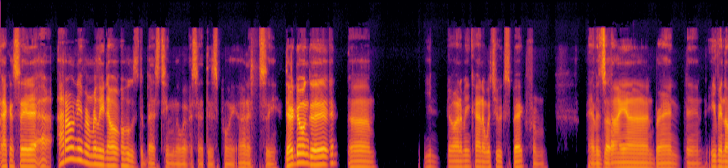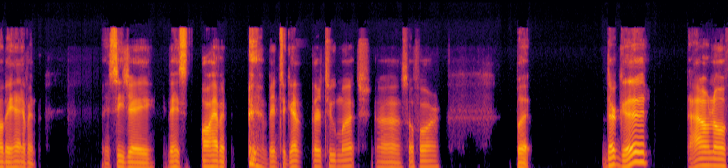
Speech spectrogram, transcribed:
I can say that. I, I don't even really know who's the best team in the West at this point. Honestly, they're doing good. Um, you know what I mean? Kind of what you expect from having Zion, Brandon, even though they haven't. And CJ, they all haven't been together too much uh so far, but they're good. I don't know if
